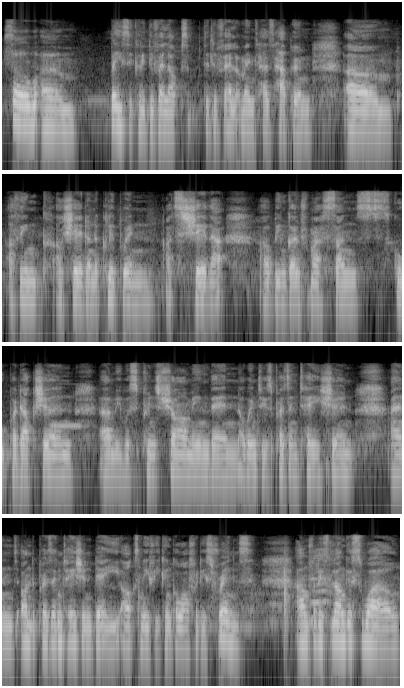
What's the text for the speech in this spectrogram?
So um, basically, develops the development has happened. Um, I think I shared on a clip when I shared that I've been going for my son's school production. Um, he was Prince Charming. Then I went to his presentation, and on the presentation day, he asked me if he can go out with his friends. Um, for this longest while,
